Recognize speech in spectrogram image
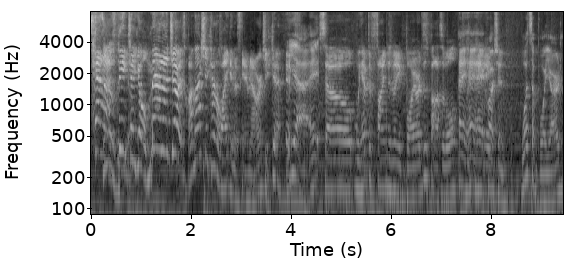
Can I speak to your managers? I'm actually kind of liking this game now, aren't you guys? Yeah. Hey, So we have to find as many boyards as possible. hey, hey, hey. Question. What's a boyard?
